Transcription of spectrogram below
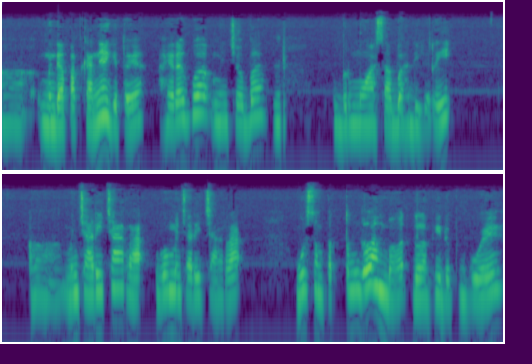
uh, mendapatkannya gitu ya, akhirnya gue mencoba bermuasabah diri, uh, mencari cara. Gue mencari cara. Gue sempet tenggelam banget dalam hidup gue.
